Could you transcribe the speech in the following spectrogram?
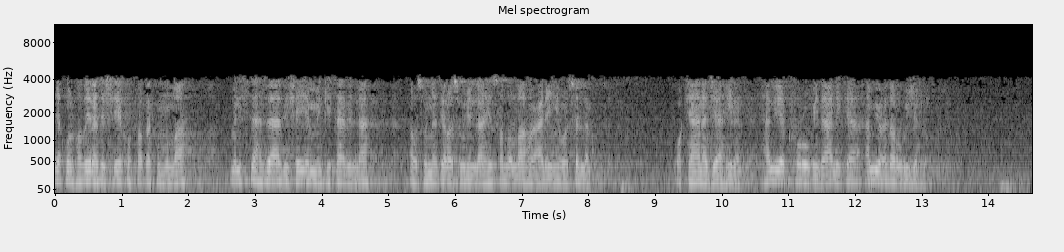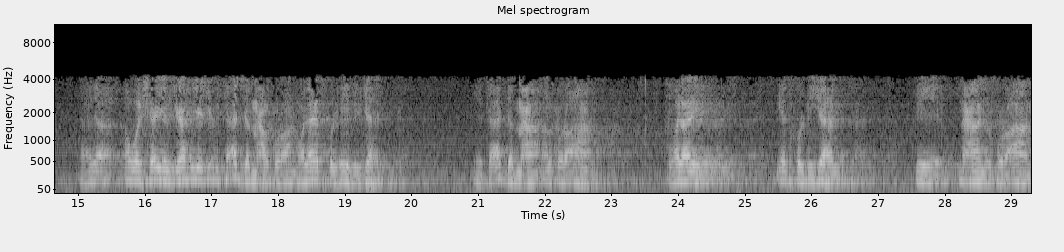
يقول فضيلة الشيخ وفقكم الله من استهزأ بشيء من كتاب الله أو سنة رسول الله صلى الله عليه وسلم وكان جاهلا هل يكفر بذلك أم يعذر بجهله؟ هذا أول شيء الجاهل يجب يتأدب مع القرآن ولا يدخل فيه بالجهل يتأدب مع القرآن ولا يدخل بجهل في معاني القرآن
